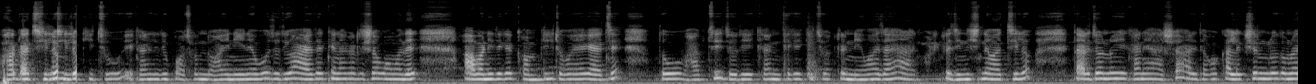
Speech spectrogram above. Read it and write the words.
ফাঁকা ছিল। কিছু এখানে যদি পছন্দ হয় নিয়ে নেব। যদিও আয়াতের কেনাকাটা সব আমাদের আবানি থেকে কমপ্লিট হয়ে গেছে। তো ভাবছি যদি এখান থেকে কিছু একটা নেওয়া যায় আর একটা জিনিস নেওয়ার ছিল তার জন্যই এখানে আসা। আর দেখো কালেকশনগুলো তোমরা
